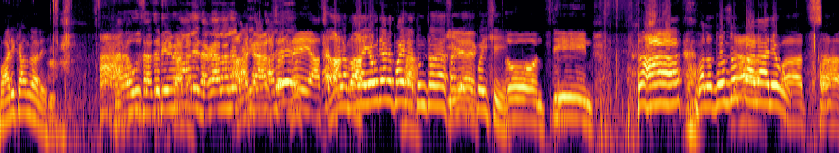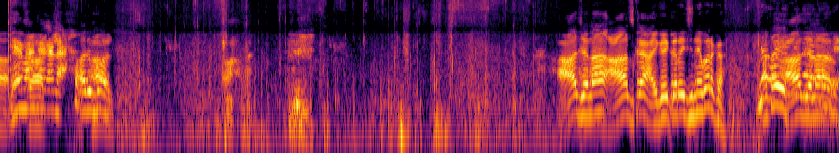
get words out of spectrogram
भारी काम झाले मला येऊ द्या ना पहिला. तुमचा सगळ्याचे पैसे. दोन तीन. हा, मला दोन दोन चार, पाहायला आले हो. पाच सहा सात. अरे बा आठ. आज आहे ना आज काय हायगाय करायची नाही बरं का? आता हे- आज आहे ना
